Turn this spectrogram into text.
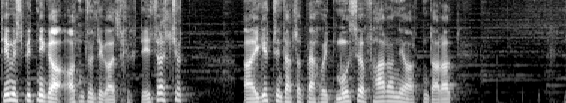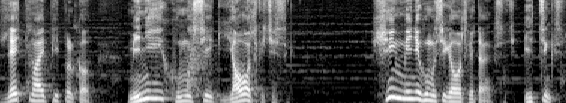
Тиймээс биднийг олон зүйлийг ойлгох хэрэгтэй. Израильчууд Египтийн дадлал байх үед Мөсө фараоны ордонд ороод let my people go. Миний хүмүүсийг явуул гэж хэлсэн. Хин миний хүмүүсийг явуул гэдэг гэсэн чинь эзэн гэсэн.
